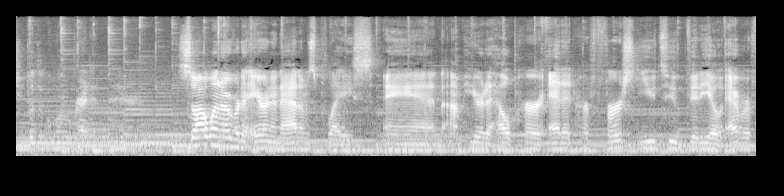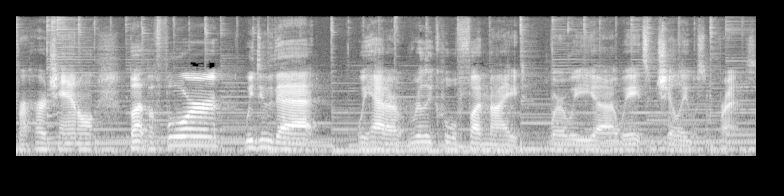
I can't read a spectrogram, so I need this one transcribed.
it'll I mean, once you put the cornbread in there. So I went over to Erin and Adam's place and I'm here to help her edit her first YouTube video ever for her channel. But before we do that, we had a really cool fun night where we uh, we ate some chili with some friends.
